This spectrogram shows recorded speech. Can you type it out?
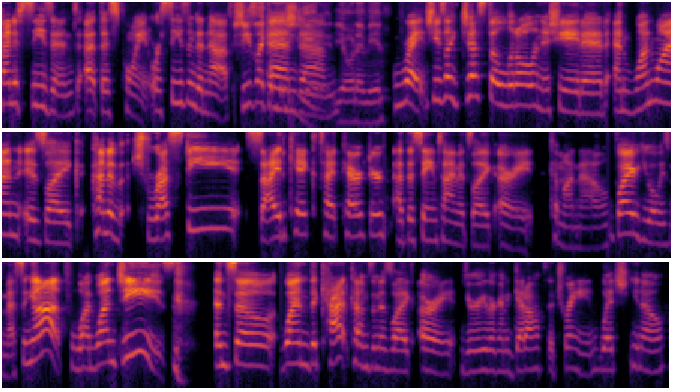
kind of seasoned at this point, or seasoned enough. She's like and, um, you know what I mean? Right. She's like just a little initiated. And one one is like kind of trusty sidekick type character. At the same time, it's like, all right, come on now. Why are you always messing up? One, one, G's. and so when the cat comes and is like, all right, you're either going to get off the train, which, you know,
